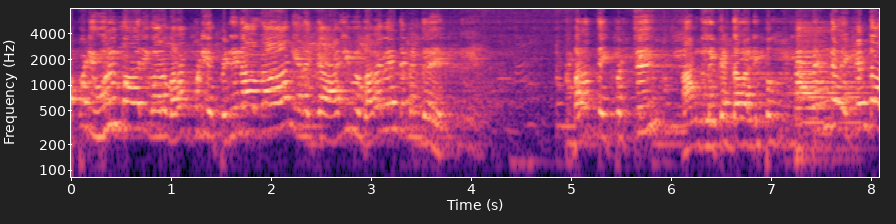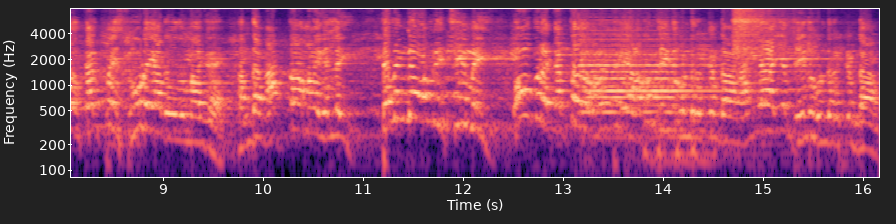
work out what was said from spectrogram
அப்படி உருமாறி வர வரக்கூடிய பெண்ணினால் தான் எனக்கு அழிவு வர வேண்டும் என்று. மரத்தை பெற்று ஆண்களை கண்டால் அடிப்பதும் பெண்களை கண்டால் கற்பை சூடையாடுவதுமாக அந்த நாட்டாமலை எல்லை தெலுங்கு சீமை கோபுர கட்டளை அவன் செய்து கொண்டிருக்கின்றான் அநியாயம் செய்து கொண்டிருக்கின்றான்.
